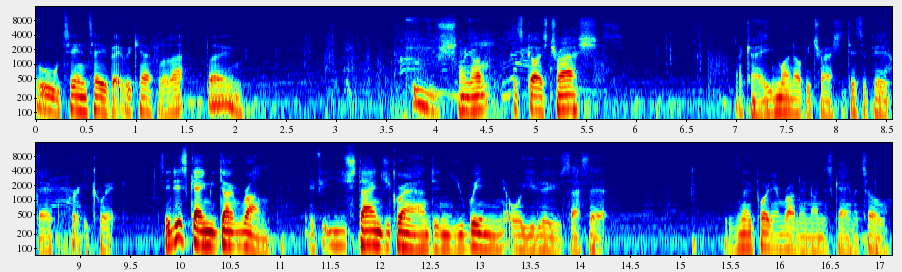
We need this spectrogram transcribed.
Ooh, TNT, better be careful of that. Boom. Oosh, hang on. This guy's trash. Okay, he might not be trash. He disappeared there pretty quick. See, this game you don't run. If you stand your ground and you win or you lose, that's it. There's no point in running on this game at all.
